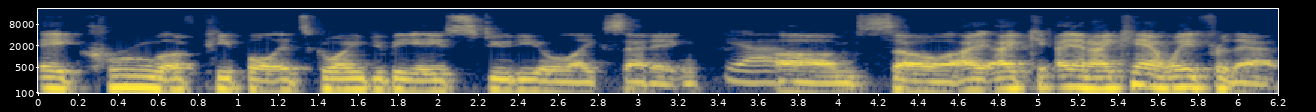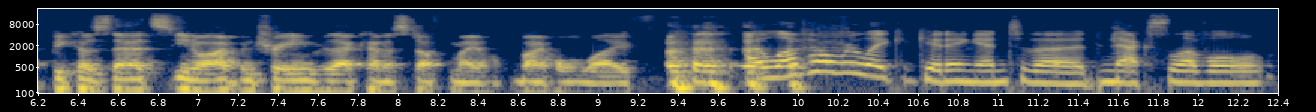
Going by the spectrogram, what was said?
a crew of people. It's going to be a studio like setting. Yeah. Um, so I, I and I can't wait for that because that's you know I've been training for that kind of stuff my my whole life. I love how we're like getting into the next level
